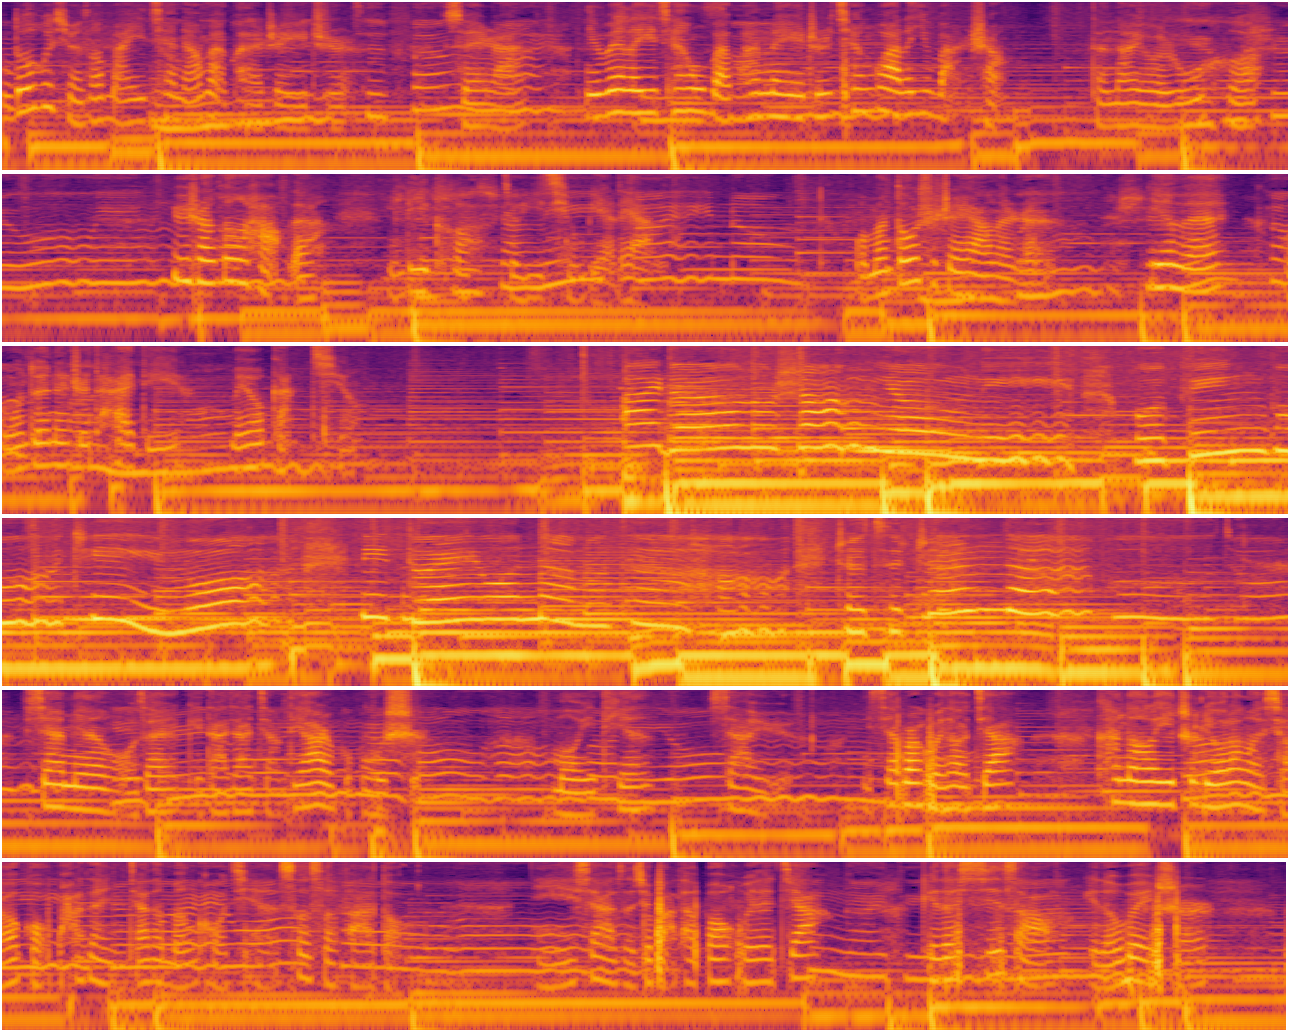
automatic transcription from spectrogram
你都会选择买一千两百块的这一只。虽然你为了一千五百块那一只牵挂了一晚上，但那又如何？遇上更好的，你立刻就移情别恋了。我们都是这样的人，因为我们对那只泰迪没有感情。爱的路上有你，我并不寂寞。你对我那么的好，这次真的不同。下面我再给大家讲第二个故事。某一天下雨。你下班回到家，看到了一只流浪的小狗趴在你家的门口前瑟瑟发抖，你一下子就把它抱回了家，给它洗澡，给它喂食，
